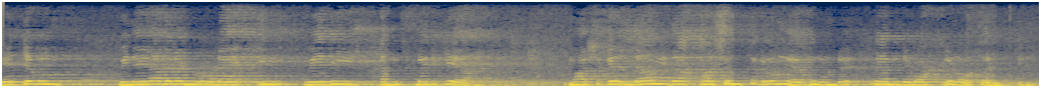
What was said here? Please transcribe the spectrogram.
ഏറ്റവും വിനയാദരങ്ങളോടെ ഈ വേദിയിൽ അനുസ്മരിക്കുകയാണ്. മാഷിക്ക് എല്ലാവിധ ആശംസകളും നേർന്നുകൊണ്ട് ഞാൻ എന്റെ വാക്കുകൾ അവസാനിപ്പിക്കുന്നു.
